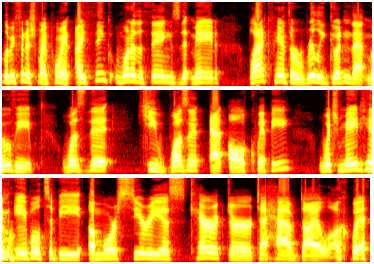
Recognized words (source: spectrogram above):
let me finish my point. I think one of the things that made Black Panther really good in that movie was that he wasn't at all quippy, which made him No. able to be a more serious character to have dialogue with.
